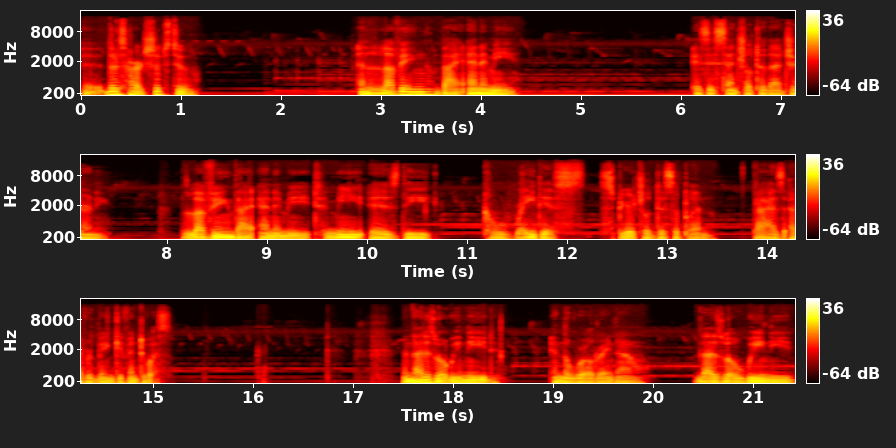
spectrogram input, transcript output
there's hardships too. And loving thy enemy is essential to that journey. Loving thy enemy to me is the greatest spiritual discipline that has ever been given to us. And that is what we need in the world right now. That is what we need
